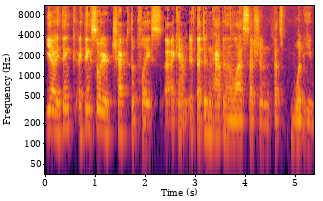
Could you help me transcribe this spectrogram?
Yeah, I think I think Sawyer checked the place. I I can't if that didn't happen in the last session. That's what he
